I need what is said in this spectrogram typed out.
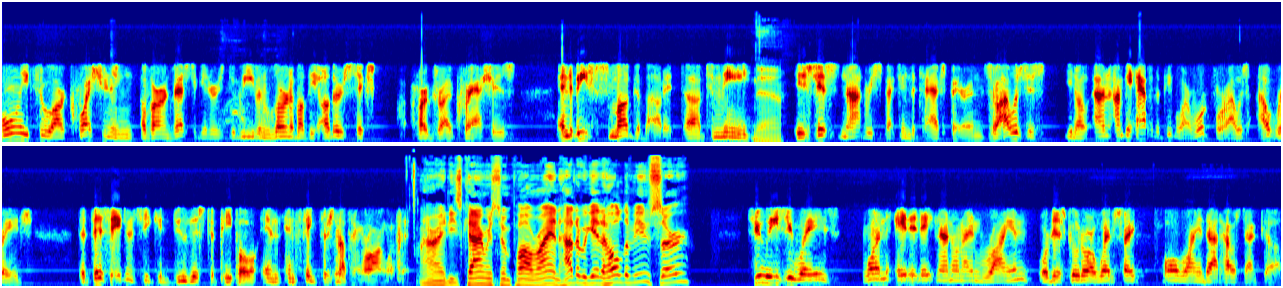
Only through our questioning of our investigators did we even learn about the other six hard drive crashes. And to be smug about it, uh, to me, Yeah. is just not respecting the taxpayer. And so I was just, you know, on, on behalf of the people I work for, I was outraged that this agency can do this to people and, and think there's nothing wrong with it. All right. He's Congressman Paul Ryan. How do we get a hold of you, sir? Two easy ways one eight eight eight nine zero nine Ryan, or just go to our website, paulryan.house.gov.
